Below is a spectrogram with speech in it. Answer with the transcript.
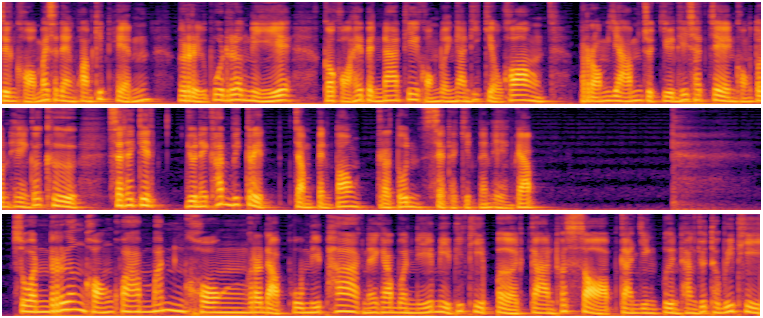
จึงขอไม่แสดงความคิดเห็น หรือพูดเรื่องนี้ ก็ขอให้เป็นหน้าที่ของหน่วยงานที่เกี่ยวข้อง พร้อมย้ำจุดยืนที่ชัดเจนของตนเองก็คือ เศรษฐกิจอยู่ในขั้นวิกฤตจำเป็นต้องกระตุ้นเศรษฐกิจนั่นเองครับ ส่วนเรื่องของความมั่นคงระดับภูมิภาคนะครับ วันนี้มีพิธีเปิดการทดสอบการยิงปืนทางยุทธวิธี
